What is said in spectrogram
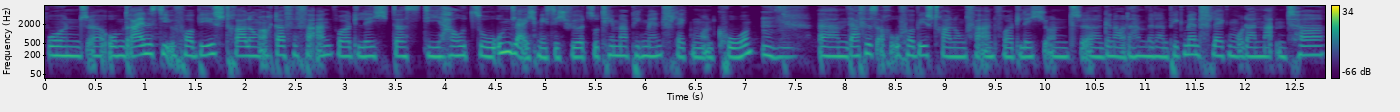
Und äh, obendrein ist die UVB-Strahlung auch dafür verantwortlich, dass die Haut so ungleichmäßig wird, so Thema Pigmentflecken und Co. Mhm. Ähm, dafür ist auch UVB-Strahlung verantwortlich und äh, genau, da haben wir dann Pigmentflecken oder ein matten Teint.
